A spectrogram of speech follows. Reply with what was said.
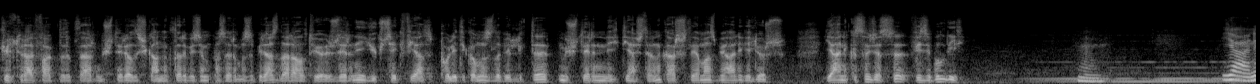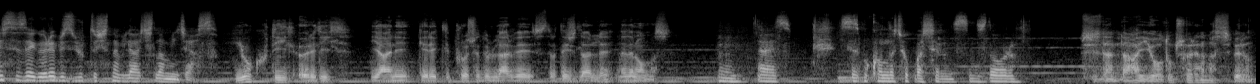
Kültürel farklılıklar, müşteri alışkanlıkları bizim pazarımızı biraz daraltıyor. Üzerine yüksek fiyat politikamızla birlikte müşterinin ihtiyaçlarını karşılayamaz bir hale geliyoruz. Yani kısacası feasible değil. Yani size göre biz yurt dışına bile açılamayacağız. Yok değil, öyle değil. Yani gerekli prosedürler ve stratejilerle neden olmasın? Evet. Siz bu konuda çok başarılısınız doğru. Sizden daha iyi olduğum söylenemez Sibel Hanım.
